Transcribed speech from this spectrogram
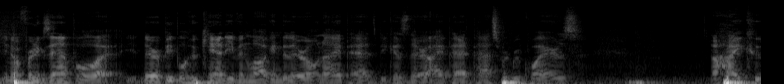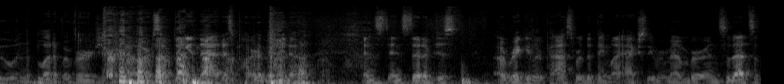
you know, for an example, I, there are people who can't even log into their own iPads because their iPad password requires a haiku and the blood of a virgin, you know, or something in that as part of it, you know, and, instead of just a regular password that they might actually remember. And so that's a,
